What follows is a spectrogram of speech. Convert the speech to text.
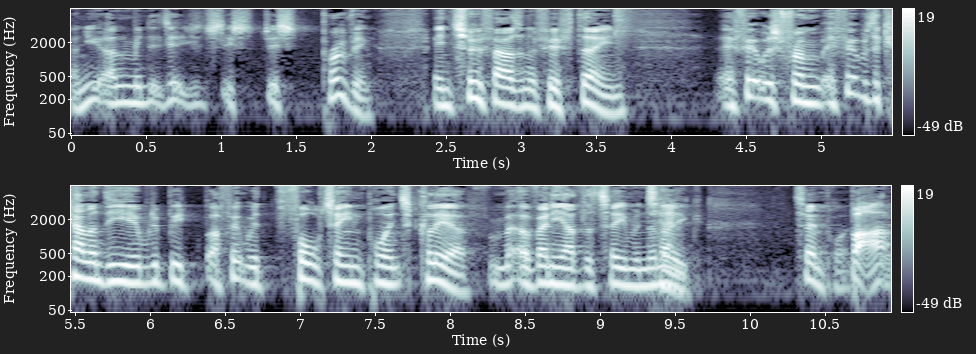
And you, I mean, it- it's, it's just proving. In 2015, if it was from if it was a calendar year, would be I think with 14 points clear from, of any other team in the Ten. league. 10 points. But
